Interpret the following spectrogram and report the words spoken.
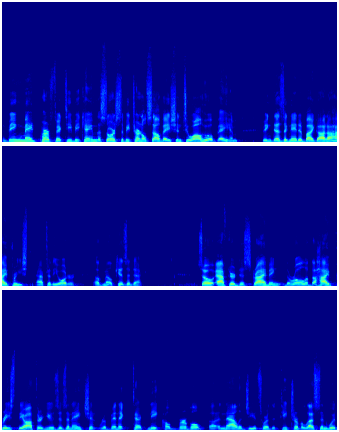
And being made perfect, he became the source of eternal salvation to all who obey him, being designated by God a high priest after the order of Melchizedek. So, after describing the role of the high priest, the author uses an ancient rabbinic technique called verbal uh, analogy. It's where the teacher of a lesson would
